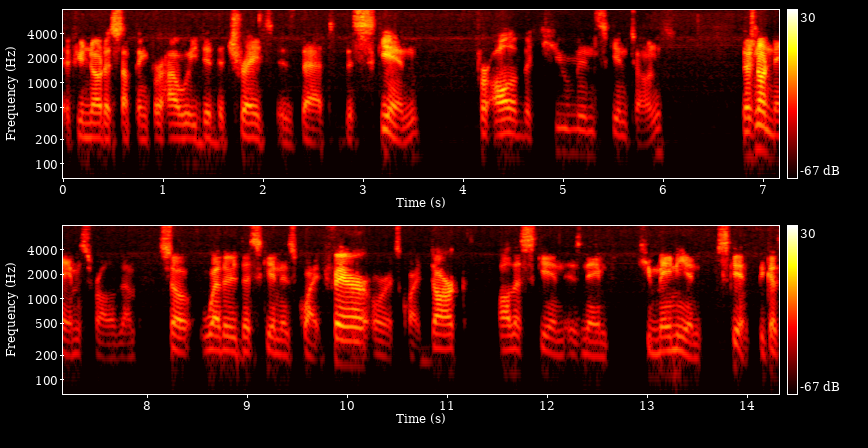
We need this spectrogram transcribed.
If you notice something for how we did the traits is that the skin for all of the human skin tones there's no names for all of them. So whether the skin is quite fair or it's quite dark all the skin is named humanian skin because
